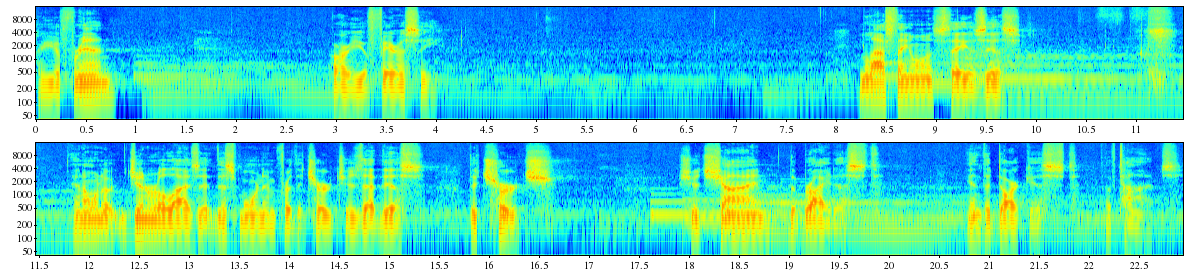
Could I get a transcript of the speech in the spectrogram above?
Are you a friend or are you a Pharisee? And the last thing I want to say is this, and I want to generalize it this morning for the church is that this the church should shine the brightest in the darkest of times.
